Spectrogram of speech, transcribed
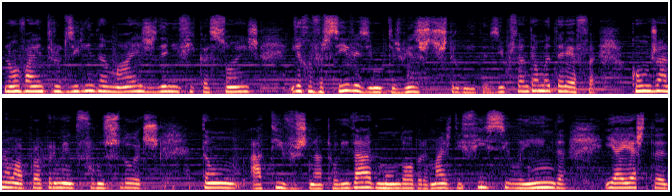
não vá introduzir ainda mais danificações irreversíveis e muitas vezes destruídas. E, portanto, é uma tarefa, como já não há propriamente fornecedores tão ativos na atualidade, mão de obra mais difícil ainda, e há esta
